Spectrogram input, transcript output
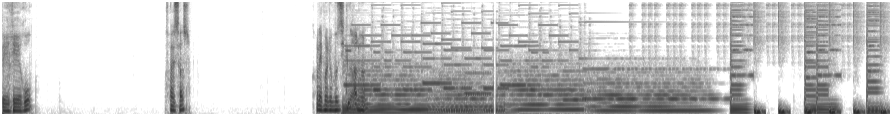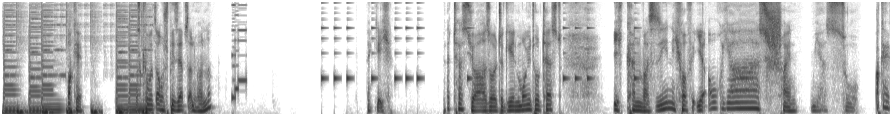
Stereo. Was heißt das? Kann ich mal die Musik anhören? Okay. Das können wir uns auch im Spiel selbst anhören, ne? Denke ich. Per Test, ja, sollte gehen. Monitor-Test. Ich kann was sehen. Ich hoffe, ihr auch. Ja, es scheint mir so. Okay.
